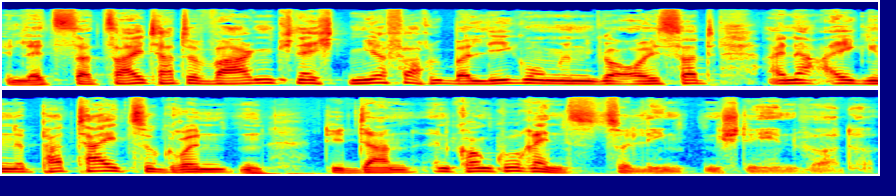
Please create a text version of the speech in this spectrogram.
In letzter Zeit hatte Wagenknecht mehrfach Überlegungen geäußert, eine eigene Partei zu gründen, die dann in Konkurrenz zur Linken stehen würde.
